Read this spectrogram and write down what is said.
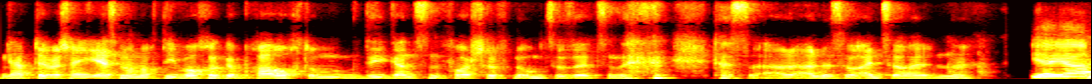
Ihr habt ja wahrscheinlich erstmal noch die Woche gebraucht, um die ganzen Vorschriften umzusetzen, das alles so einzuhalten, ne? Ja, ja,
